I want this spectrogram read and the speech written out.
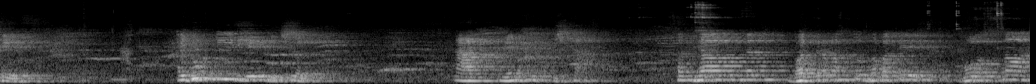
says, I don't need ये ritual. नाम कृष्ण संध्यावंदन भद्रमस्तु भवते भो स्नान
